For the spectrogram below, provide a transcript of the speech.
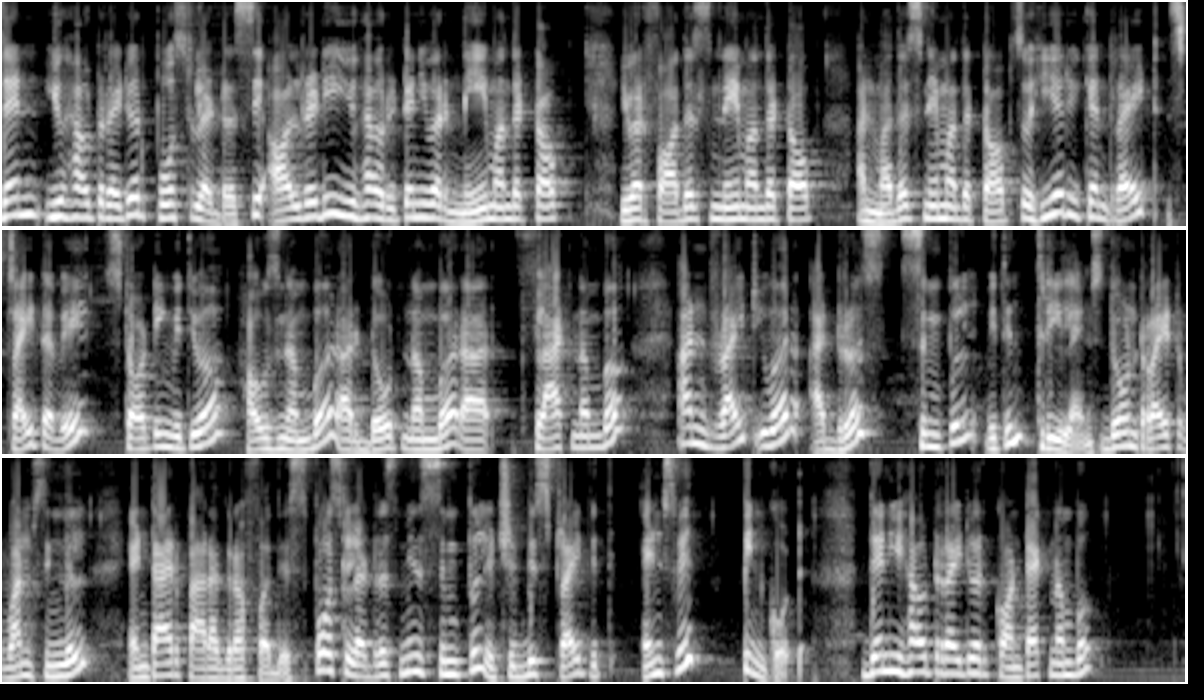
Then you have to write your postal address. See already you have written your name on the top your father's name on the top and mother's name on the top. So here you can write straight away starting with your house number or dot number or flat number and write your address simple within three lines. Don't write one single entire paragraph for this. Postal address means simple. It should be straight with ends with pin code. Then you have to write your contact number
